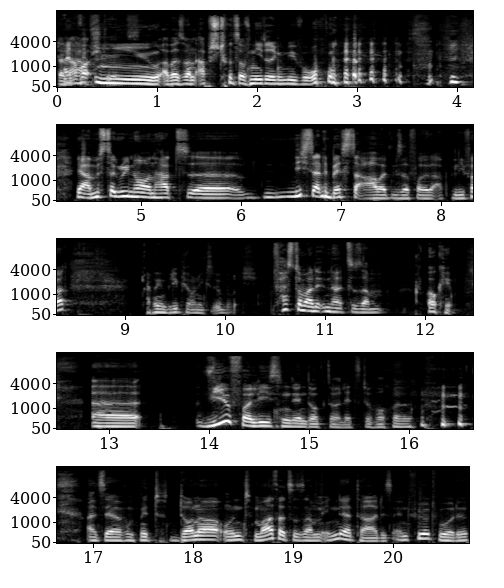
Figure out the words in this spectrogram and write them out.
Aber, Absturz. New, aber es war ein Absturz auf niedrigem Niveau. Ja, Mr. Greenhorn hat äh, nicht seine beste Arbeit in dieser Folge abgeliefert. aber ihm blieb ja auch nichts übrig. Fass doch mal den Inhalt zusammen. Okay. Äh, wir verließen den Doktor letzte Woche, als er mit Donna und Martha zusammen in der TARDIS entführt wurde.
